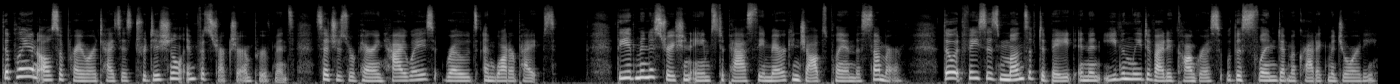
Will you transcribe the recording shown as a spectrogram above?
The plan also prioritizes traditional infrastructure improvements, such as repairing highways, roads, and water pipes. The administration aims to pass the American Jobs Plan this summer, though it faces months of debate in an evenly divided Congress with a slim Democratic majority.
